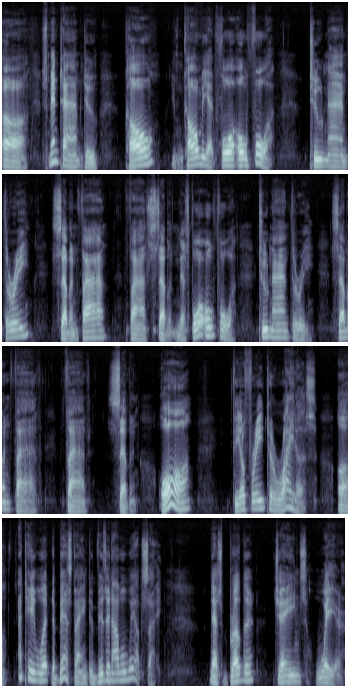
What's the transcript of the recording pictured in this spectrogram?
uh, spend time to call. You can call me at 404 293 7557. That's 404 293 7557. Or feel free to write us. Or I tell you what, the best thing to visit our website. That's Brother James Ware,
